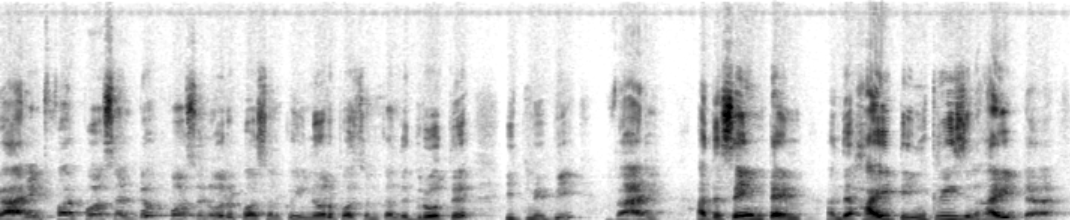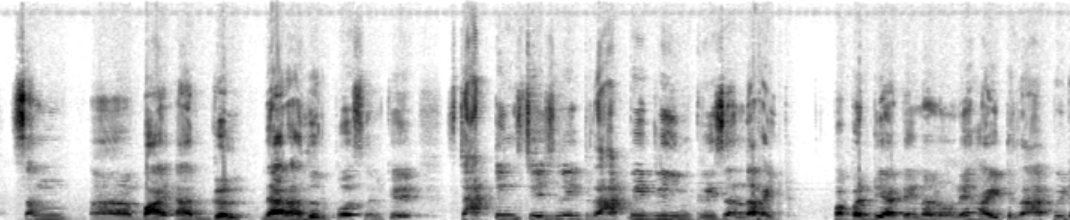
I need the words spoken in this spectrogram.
varied for person to person ஒரு பர்சனுக்கும் இன்னொரு பர்சனுக்கும் அந்த growth it may be vary at the same time அந்த ஹைட் இன்க்ரீஸ் இன் ஹைட்டை some uh, boy or girl யாராவது ஒரு பர்சனுக்கு ஸ்டார்டிங் ஸ்டேஜ்ல இட் rapidly increase அந்த height puberty attain ஆன உடனே height rapid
